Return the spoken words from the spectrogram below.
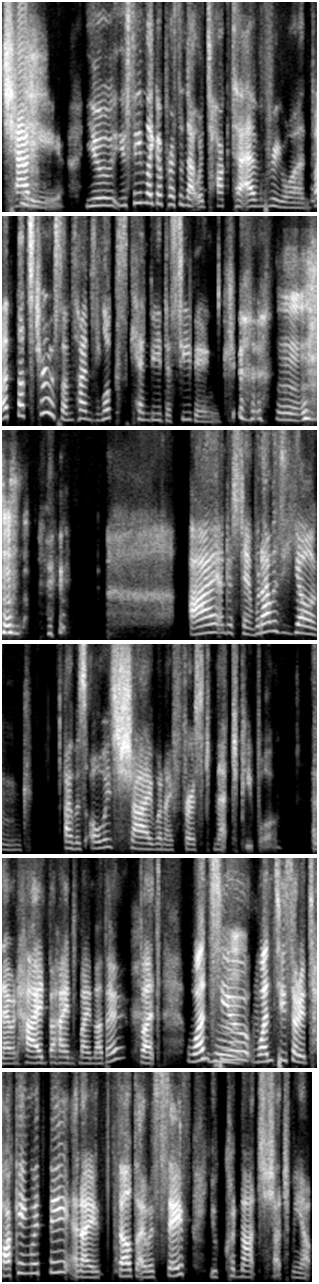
chatty. You you seem like a person that would talk to everyone. But that's true. Sometimes looks can be deceiving. Hmm. I understand. When I was young, I was always shy when I first met people. And I would hide behind my mother. But once you once you started talking with me and I felt I was safe, you could not shut me up.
